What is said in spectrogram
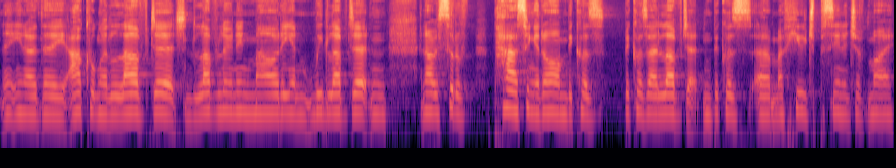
you know, the akonga loved it, and loved learning Māori, and we loved it, and, and I was sort of passing it on because because I loved it, and because um, a huge percentage of my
